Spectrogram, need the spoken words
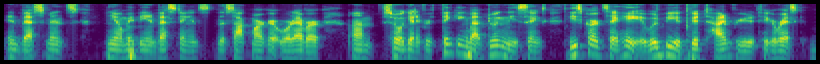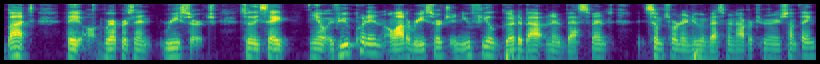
investments you know maybe investing in the stock market or whatever. Um, so again if you're thinking about doing these things these cards say hey it would be a good time for you to take a risk but they represent research. So they say you know if you put in a lot of research and you feel good about an investment some sort of new investment opportunity or something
